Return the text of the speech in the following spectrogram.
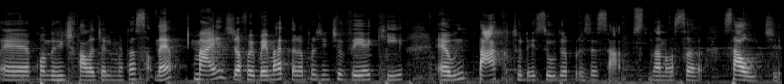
é, quando a gente fala de alimentação, né? Mas já foi bem bacana pra gente ver aqui é, o impacto desses ultraprocessados na nossa saúde.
